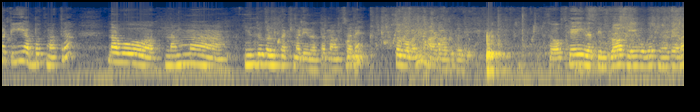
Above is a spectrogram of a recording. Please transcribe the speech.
ಬಟ್ ಈ ಹಬ್ಬಕ್ಕೆ ಮಾತ್ರ ನಾವು ನಮ್ಮ ಹಿಂದೂಗಳು ಕಟ್ ಮಾಡಿರೋಂಥ ಮಾಂಸನೇ ತಗೊಬಂದು ಮಾಡುವಂಥದ್ದು. ಸೊ ಓಕೆ ಇವತ್ತಿನ ಬ್ಲಾಗ್ ಹೇಗೆ ಹೋಗುತ್ತೆ ನೋಡೋಣ.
